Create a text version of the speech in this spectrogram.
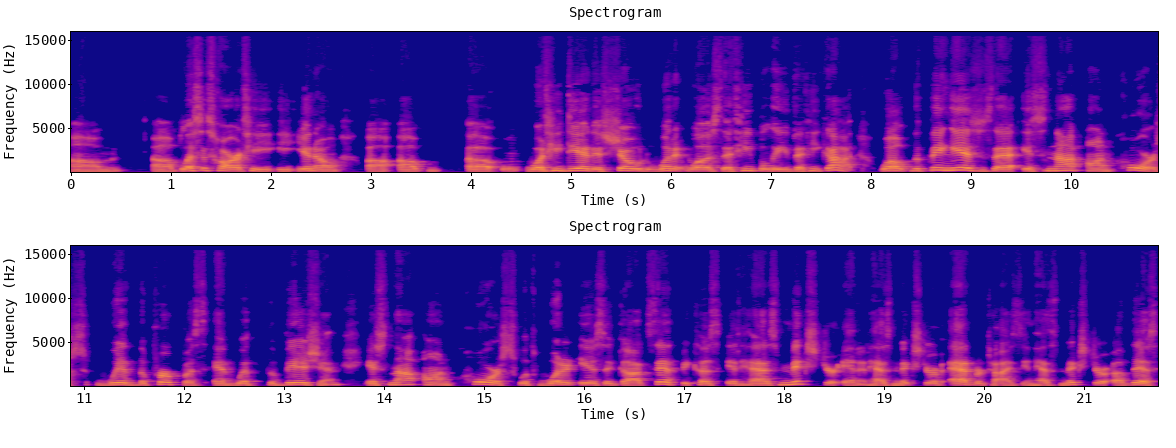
um, uh, bless his heart, he, he you know, uh, what he did is showed what it was that he believed that he got. Well, the thing is, is that it's not on course with the purpose and with the vision. It's not on course with what it is that God said because it has mixture in it, has mixture of advertising, has mixture of this.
